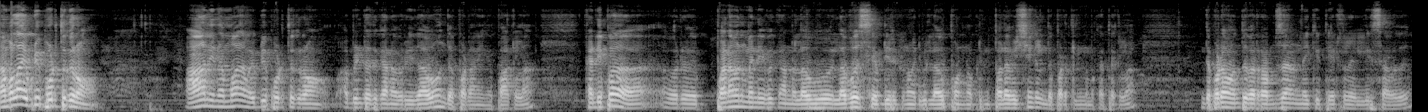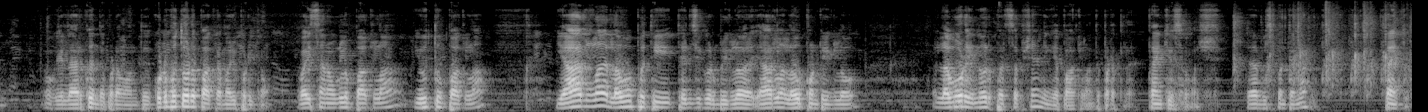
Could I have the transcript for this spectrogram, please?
நம்மளாம் எப்படி பொறுத்துக்கிறோம்? ஆண் இனமாக நம்ம எப்படி பொறுத்துக்கிறோம் அப்படின்றதுக்கான ஒரு இதாகவும் இந்த படம் நீங்கள் பார்க்கலாம். கண்டிப்பாக ஒரு பணவன் மனைவிக்கான லவ் லவ்வர்ஸ் எப்படி இருக்கணும் எப்படி லவ் பண்ணணும் அப்படின்னு பல விஷயங்கள் இந்த படத்தில் நம்ம கற்றுக்கலாம் இந்த படம் வந்து வர ரம்ஜான் அன்னைக்கு தேட்டரில் ரிலீஸ் ஆகுது. ஓகே எல்லாருக்கும் இந்த படம் வந்து குடும்பத்தோடு பார்க்குற மாதிரி பிடிக்கும். வயசானவங்களும் பார்க்கலாம் யூத்தும் பார்க்கலாம். யாரெல்லாம் லவ் பற்றி தெரிஞ்சுக்க விரும்புறீங்களோ யாரெல்லாம் லவ் பண்ணுறீங்களோ லவ்வோட இன்னொரு பெர்செப்ஷன் நீங்கள் பார்க்கலாம் அந்த படத்தில். தேங்க்யூ ஸோ மச் ஏதாவது மிஸ் பண்ணிட்டேன்னா தேங்க்யூ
